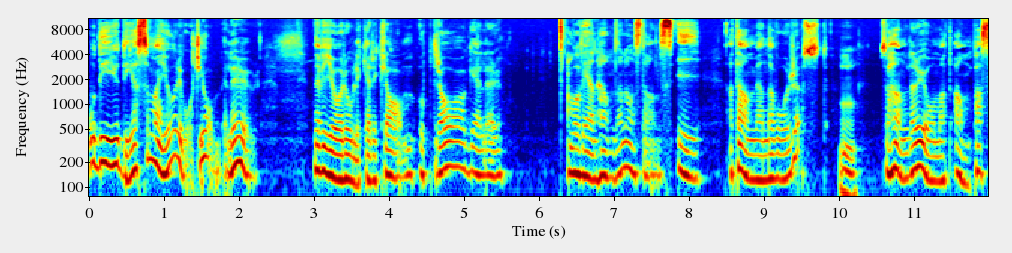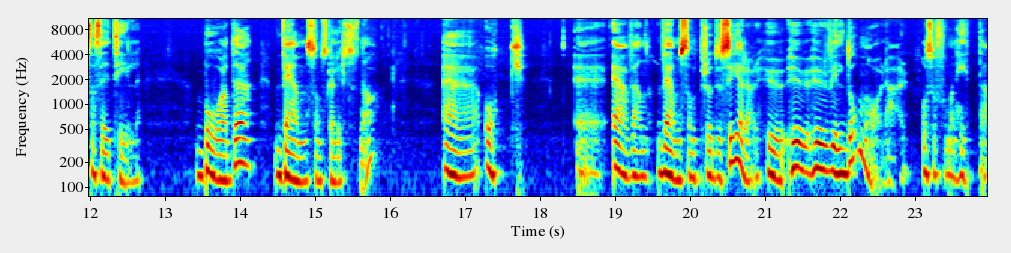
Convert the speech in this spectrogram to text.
och det är ju det som man gör i vårt jobb, eller hur? När vi gör olika reklamuppdrag eller var vi än hamnar någonstans i att använda vår röst. Så handlar det ju om att anpassa sig till både vem som ska lyssna eh, och eh, även vem som producerar. Hur, hur, hur vill de ha det här? Och så får man hitta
